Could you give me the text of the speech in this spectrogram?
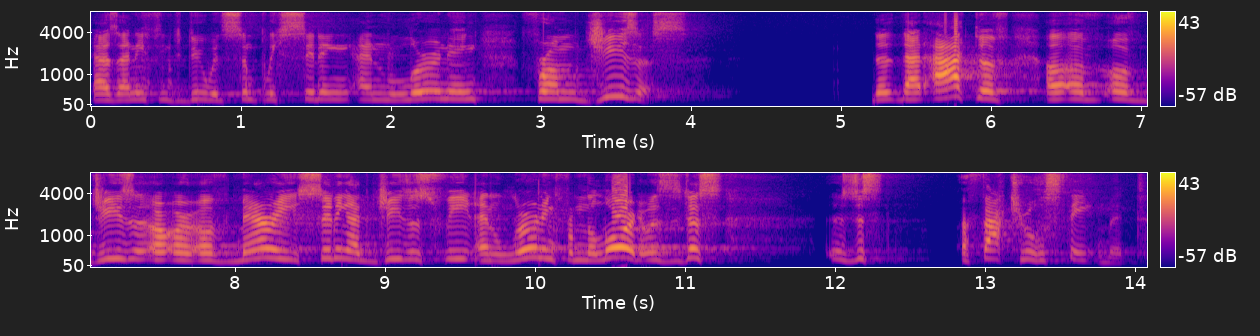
has anything to do with simply sitting and learning from Jesus. The, that act of, of, of, Jesus, or of Mary sitting at Jesus' feet and learning from the Lord, it was just, it was just a factual statement.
